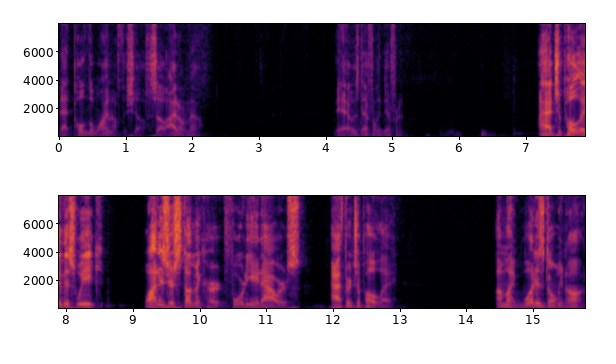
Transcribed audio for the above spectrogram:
that pulled the wine off the shelf. So I don't know. Yeah, it was definitely different. I had Chipotle this week. Why does your stomach hurt 48 hours after Chipotle? I'm like, what is going on?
